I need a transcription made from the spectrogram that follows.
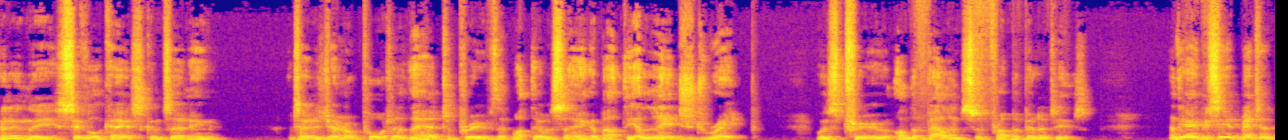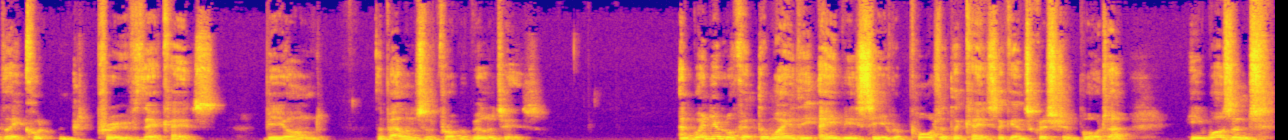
And in the civil case concerning Attorney General Porter, they had to prove that what they were saying about the alleged rape was true on the balance of probabilities. And the ABC admitted they couldn't prove their case beyond the balance of probabilities. And when you look at the way the ABC reported the case against Christian Porter, he wasn't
